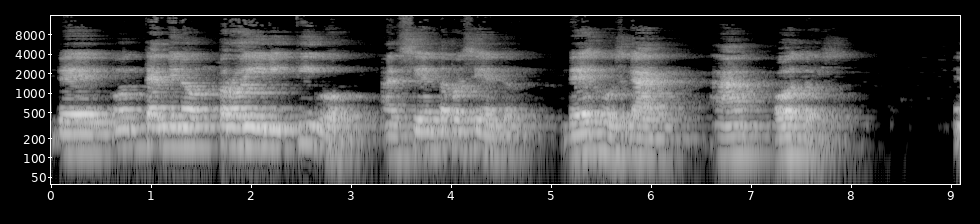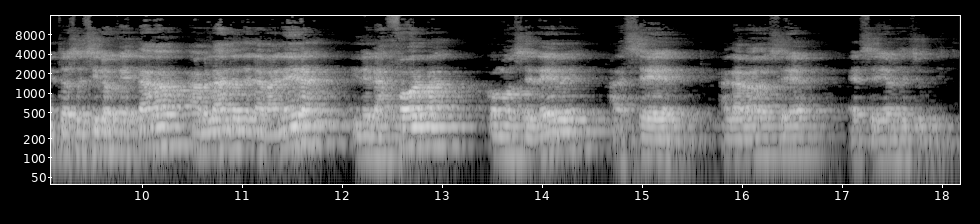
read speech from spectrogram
de un término prohibitivo al ciento por ciento de juzgar a otros. Entonces, si lo que estaba hablando de la manera y de la forma como se debe hacer, alabado sea el Señor Jesucristo.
